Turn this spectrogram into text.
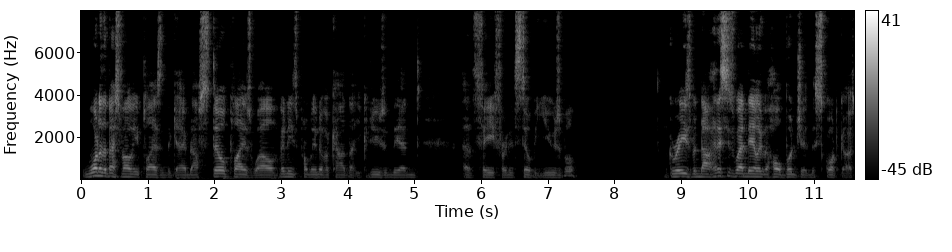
One of the best value players in the game now. Still plays well. Vinny's probably another card that you could use in the end. of FIFA and he'd still be usable. Griezmann now, this is where nearly the whole budget in this squad goes.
